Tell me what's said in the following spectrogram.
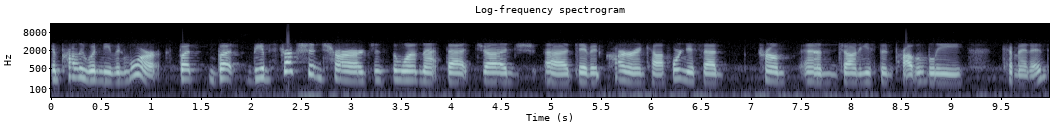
it probably wouldn't even work. But but the obstruction charge is the one that that Judge uh, David Carter in California said Trump and John Eastman probably committed.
